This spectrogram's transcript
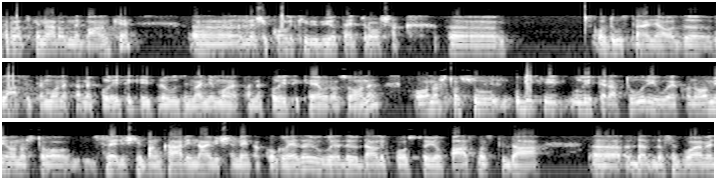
Hrvatske narodne banke, uh, znači koliki bi bio taj trošak uh, odustajanja od vlastite monetarne politike i preuzimanje monetarne politike eurozone. Ono što su u biti u literaturi, u ekonomiji, ono što središnji bankari najviše nekako gledaju, gledaju da li postoji opasnost da da, da se pojave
